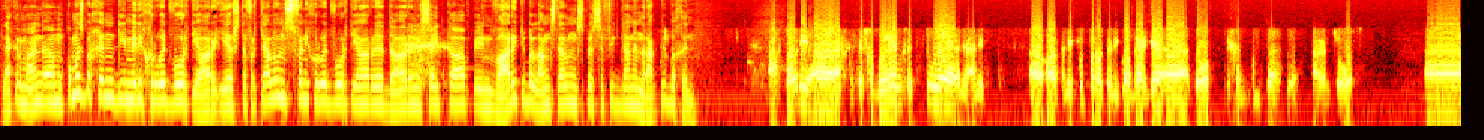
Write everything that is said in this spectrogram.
Lekker man. Um, kom ons begin die met die groot word jare eers. Vertel ons van die groot word jare daar in die Suid-Kaap en waar het die belangstelling spesifiek dan in rugby begin? Ag Jody, uh ek is gebore en getoe in aan die uh aan die voet van Ottoliqua Berge, uh dorp begin daar in George. Uh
